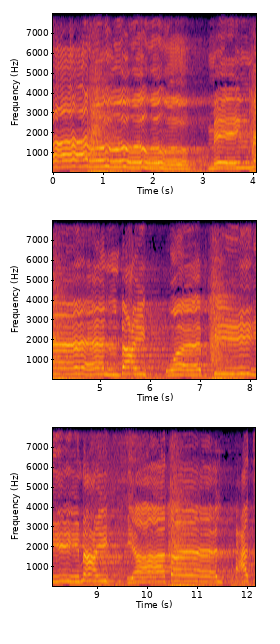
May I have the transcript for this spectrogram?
صاروا من منبعي وابكي معي. يا طلعة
